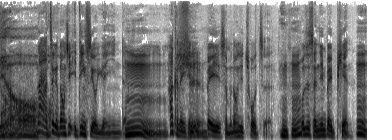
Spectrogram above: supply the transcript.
搞。那这个东西一定是有原因的。嗯，他可能以前被什么东西挫折，嗯哼，或是曾经被骗，嗯，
